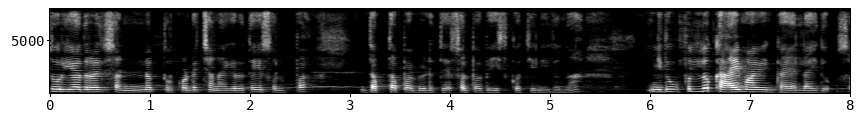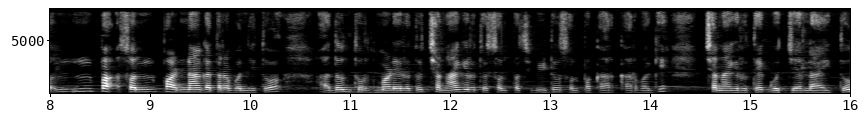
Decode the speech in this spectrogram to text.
ತುರಿಯೋದ್ರಲ್ಲಿ ಸಣ್ಣಗೆ ತುರ್ಕೊಂಡ್ರೆ ಚೆನ್ನಾಗಿರುತ್ತೆ. ಈ ಸ್ವಲ್ಪ ದಪ್ಪ ದಪ್ಪ ಬೀಳುತ್ತೆ. ಸ್ವಲ್ಪ ಬೇಯಿಸ್ಕೊತೀನಿ ಇದನ್ನು. ಇದು ಫುಲ್ಲು ಕಾಯಿ ಮಾವಿನಕಾಯಿ ಎಲ್ಲ ಇದು. ಸ್ವಲ್ಪ ಸ್ವಲ್ಪ ಹಣ್ಣಾಗೋ ಥರ ಬಂದಿತ್ತು. ಅದನ್ನು ತುರಿದು ಮಾಡಿರೋದು ಚೆನ್ನಾಗಿರುತ್ತೆ. ಸ್ವಲ್ಪ ಸ್ವೀಟು ಸ್ವಲ್ಪ ಖಾರ ಖಾರವಾಗಿ ಚೆನ್ನಾಗಿರುತ್ತೆ. ಗೊಜ್ಜೆಲ್ಲ ಆಯಿತು.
